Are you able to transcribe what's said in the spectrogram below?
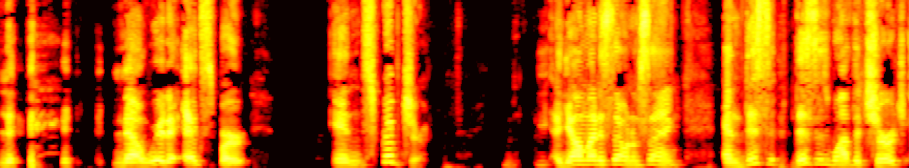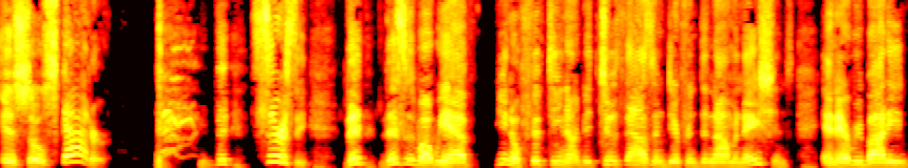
now we're the expert in scripture. Y'all understand what I'm saying? And this, this is why the church is so scattered. Seriously, this, this is why we have you know 1500 2000 different denominations and everybody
